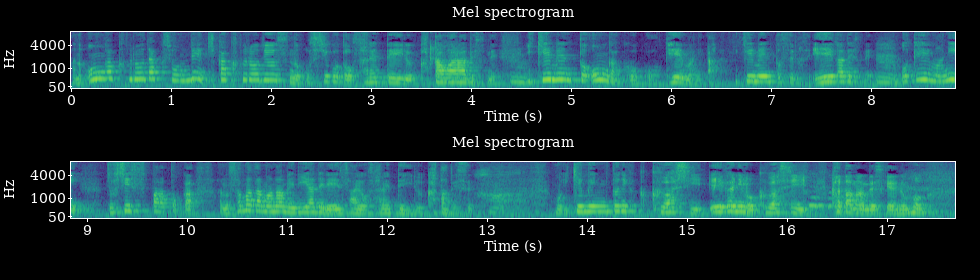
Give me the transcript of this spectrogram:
あの音楽プロダクションで企画プロデュースのお仕事をされている傍らですね、うん。イケメンと音楽をこうテーマにあイケメンとすみません映画ですね、うん。をテーマに女子スパとかさまざまなメディアで連載をされている方です。うはもうイケメンにとにかく詳しい映画にも詳しい方なんですけれども。あ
